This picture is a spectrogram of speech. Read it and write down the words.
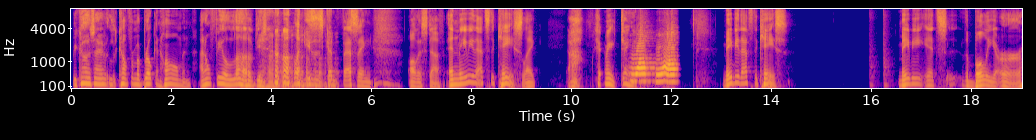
"Because I come from a broken home and I don't feel loved." You know, like he's just confessing all this stuff, and maybe that's the case. Like, ah, hit me, dang it. Maybe that's the case maybe it's the bullier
